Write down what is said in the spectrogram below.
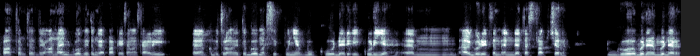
platform seperti online, gue itu nggak pakai sama sekali. Um, kebetulan itu gue masih punya buku dari kuliah um, Algorithm and Data Structure. Gue bener-bener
